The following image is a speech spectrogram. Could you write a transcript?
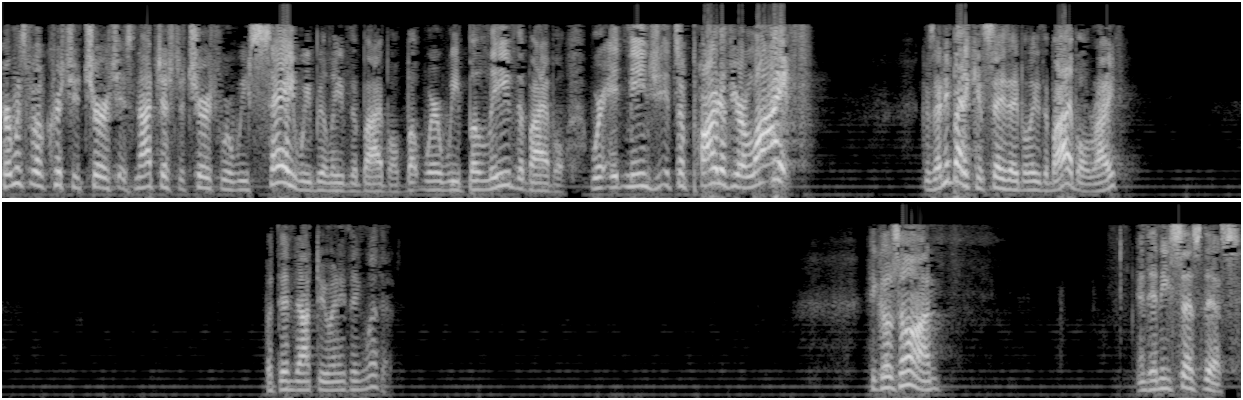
Curwensville Christian Church is not just a church where we say we believe the Bible, but where we believe the Bible, where it means it's a part of your life. Because anybody can say they believe the Bible, right? But then not do anything with it. He goes on, and then he says this,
